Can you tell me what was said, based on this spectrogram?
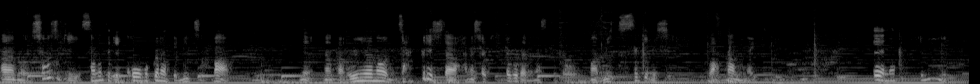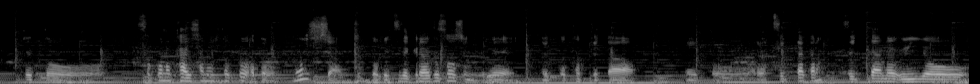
あの正直、その時広告なんて3つ、まあ、ね、なんか運用のざっくりした話は聞いたことありますけど、まあ、3つすぎるし、わかんないという。で、なった時に、えっと、そこの会社の人と、あともう一社、ちょっと別でクラウドソーシングで、えっと、取ってた、えっと、あれはツイッターかな？ツイッターの運用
